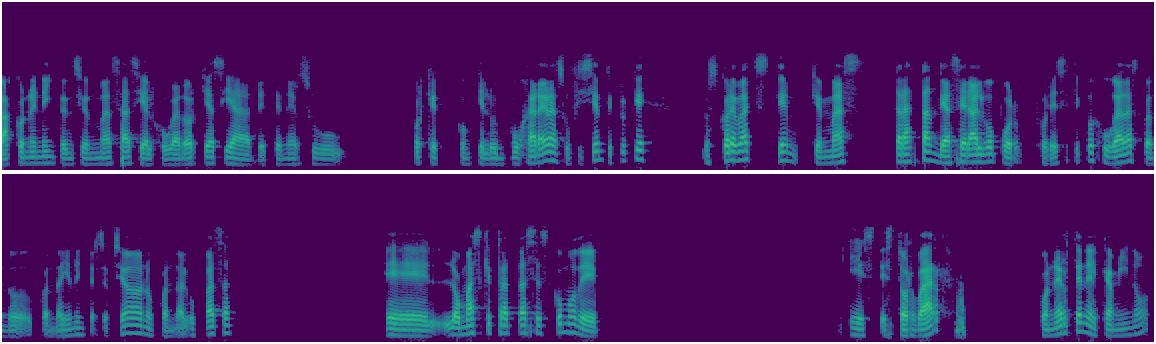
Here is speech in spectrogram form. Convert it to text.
va con una intención más hacia el jugador que hacia detener su... porque con que lo empujara era suficiente. Creo que los corebacks que, que más tratan de hacer algo por, por ese tipo de jugadas cuando, cuando hay una intercepción o cuando algo pasa. Eh, lo más que tratas es como de estorbar, ponerte en el camino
